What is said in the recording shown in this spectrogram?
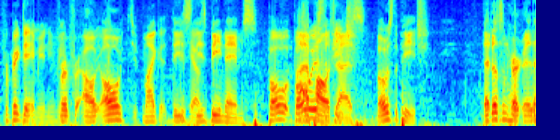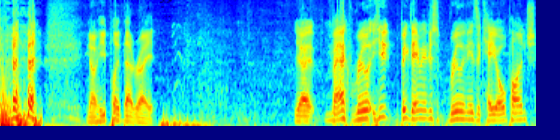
For Big Damien. You mean For, for oh oh my god, these Yep. these B names. Bo? Bo I is the apologize. Peach. Bo's the peach. That doesn't hurt. no, he played that right. Yeah, Mac really. He Big Damien just really needs a KO punch,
